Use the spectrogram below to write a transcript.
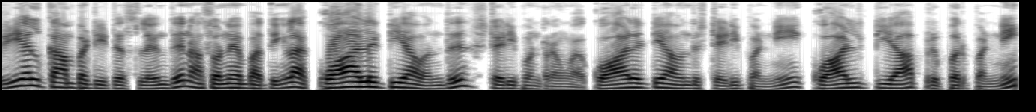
ரியல் காம்படிட்டர்ஸ்லேருந்து நான் சொன்னேன் பார்த்தீங்களா? குவாலிட்டியாக வந்து ஸ்டடி பண்ணுறவங்க குவாலிட்டியாக வந்து ஸ்டடி பண்ணி, குவாலிட்டியாக ப்ரிப்பேர் பண்ணி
